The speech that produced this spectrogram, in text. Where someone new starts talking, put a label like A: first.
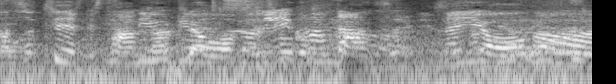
A: Alltså typiskt han och jag. När jag var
